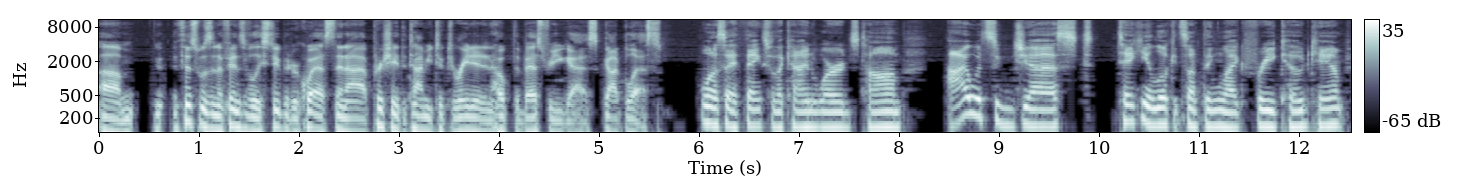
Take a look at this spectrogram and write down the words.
Um, if this was an offensively stupid request, then I appreciate the time you took to read it and hope the best for you guys. God bless. I want to say thanks for the kind words, Tom. I would suggest taking a look at something like Free Code Camp.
